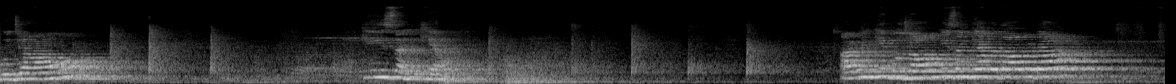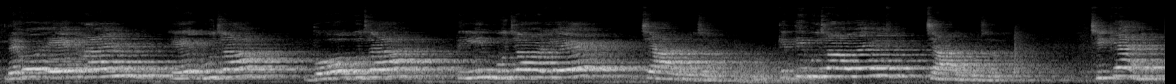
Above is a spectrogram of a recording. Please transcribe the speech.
भुजाओं की संख्या। अब इनकी भुजाओं की संख्या बताओ बेटा। देखो, एक लाइन, एक भुजा, दो भुजा, तीन भुजा और ये चार भुजा। कितनी भुजा हो गई? चार भुजा। ठीक है?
